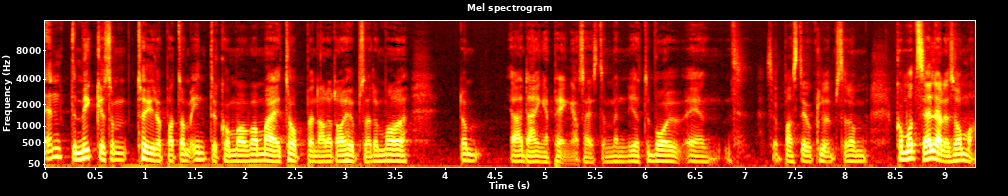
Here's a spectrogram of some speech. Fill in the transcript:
inte mycket som tyder på att de inte kommer att vara med i toppen när det drar ihop sig. De har, de, ja det är inga pengar sägs det, men Göteborg är en så pass stor klubb så de kommer inte sälja den i sommar.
